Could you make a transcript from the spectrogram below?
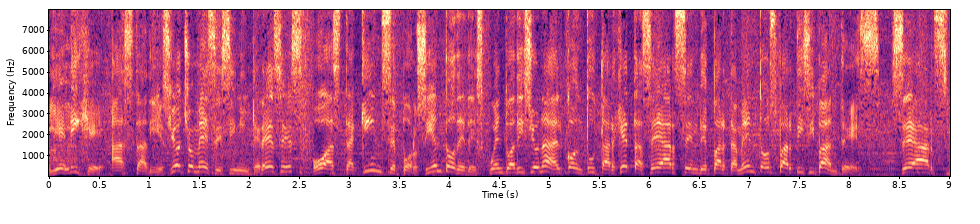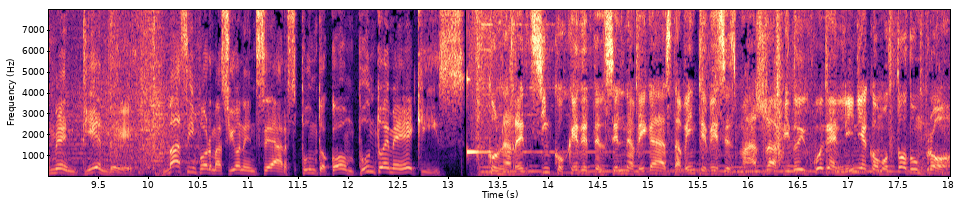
y elige hasta 18 meses sin intereses o hasta 15% de descuento adicional con tu tarjeta Sears en departamentos participantes. Sears me entiende. Más información en sears.com.mx. Con la red 5G de Telcel navega hasta 20 veces más rápido y juega en línea como todo un pro.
